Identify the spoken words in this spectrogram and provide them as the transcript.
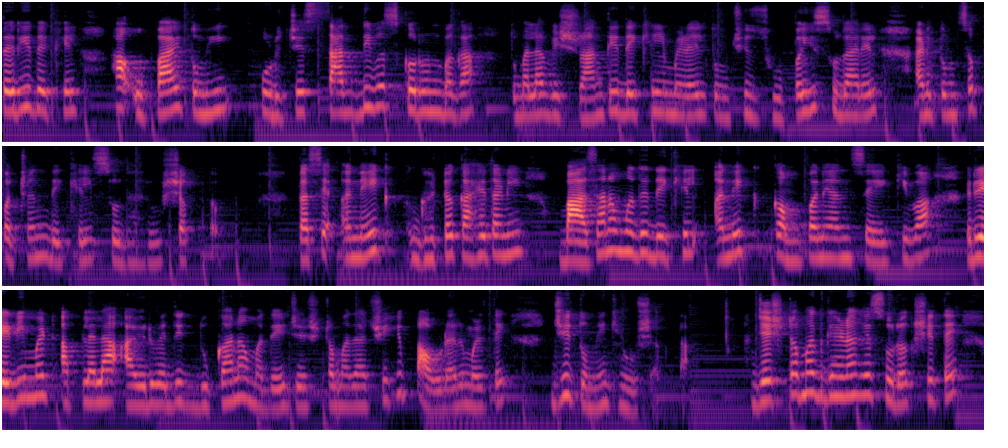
तरी देखील हा उपाय तुम्ही पुढचे सात दिवस करून बघा. तुम्हाला विश्रांती देखील मिळेल तुमची झोपही सुधारेल आणि तुमचं पचन देखील सुधारू शकतं. तसे अनेक घटक आहेत आणि बाजारामध्ये देखील अनेक कंपन्यांचे किंवा रेडीमेड आपल्याला आयुर्वेदिक दुकानामध्ये ज्येष्ठमधाची ही पावडर मिळते जी तुम्ही घेऊ शकता. ज्येष्ठमध घेणं हे सुरक्षित आहे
